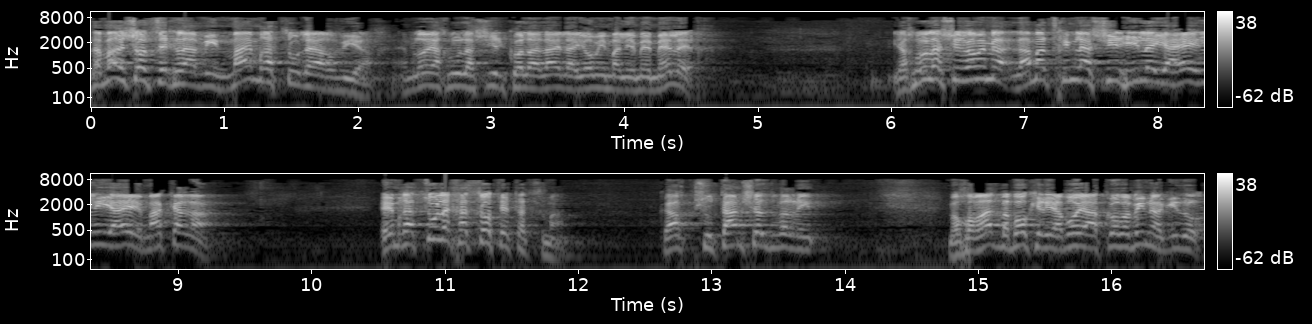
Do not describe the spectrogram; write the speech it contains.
דבר ראשון צריך להבין, מה הם רצו להרוויח? הם לא יכלו לשיר כל הלילה יומים על ימי מלך? יכלו לשיר יומים, למה צריכים לשיר היא ליאה? מה קרה? הם רצו לכסות את עצמם. כך פשוטם של דברים. מחרת בבוקר יבוא יעקב אבינו, יגידו,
